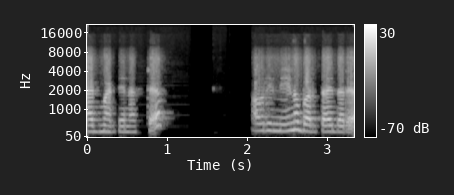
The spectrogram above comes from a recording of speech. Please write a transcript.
ಆಡ್ ಮಾಡ್ತೇನೆ ಅಷ್ಟೇ. ಅವ್ರು ಇನ್ನೇನೋ ಬರ್ತಾ ಇದ್ದಾರೆ.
